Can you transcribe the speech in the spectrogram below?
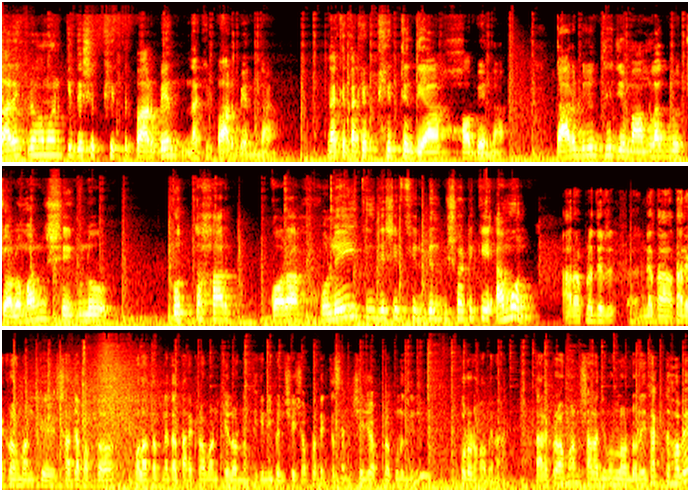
তারেক রহমান কি দেশে ফিরতে পারবেন নাকি পারবেন না? নাকি তাকে ফিরতে দেয়া হবে না? তার বিরুদ্ধে যে মামলাগুলো চলমান সেগুলো প্রত্যাহার করা হলেই তিনি দেশে ফিরবেন। বিষয়টি কি এমন? আর আপনাদের নেতা তারেক রহমানকে সাজাপ্রাপ্ত পলাতক নেতা তারেক রহমানকে লন্ডন থেকে নিবেন সেই স্বপ্ন দেখতেছেন? সেই স্বপ্ন কোনোদিনই পূরণ হবে না। তারেক রহমান সারা জীবন লন্ডনেই থাকতে হবে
